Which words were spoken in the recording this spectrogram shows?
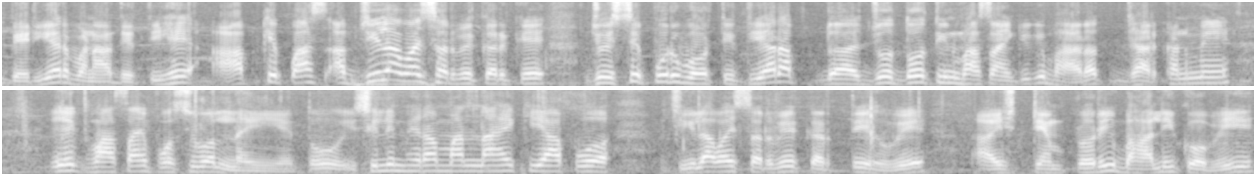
बैरियर बना देती है, आपके पास अब जिला वाइज सर्वे करके, जो इससे पूर्व होती थी यार अब जो दो तीन भाषाएँ, क्योंकि भारत, झारखंड में एक भाषाएँ पॉसिबल नहीं है तो इसीलिए मेरा मानना है कि आप जिला वाइज सर्वे करते हुए इस टेम्प्रोरी बहाली को भी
